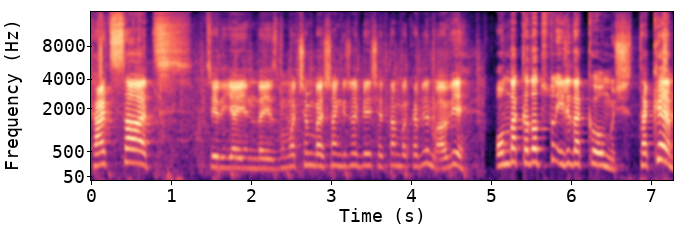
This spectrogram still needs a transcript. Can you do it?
Kaç saattir yayındayız? Bu maçın başlangıcına bir chatten bakabilir mi? Abi 10 dakikada tutun 50 dakika olmuş. Takım.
